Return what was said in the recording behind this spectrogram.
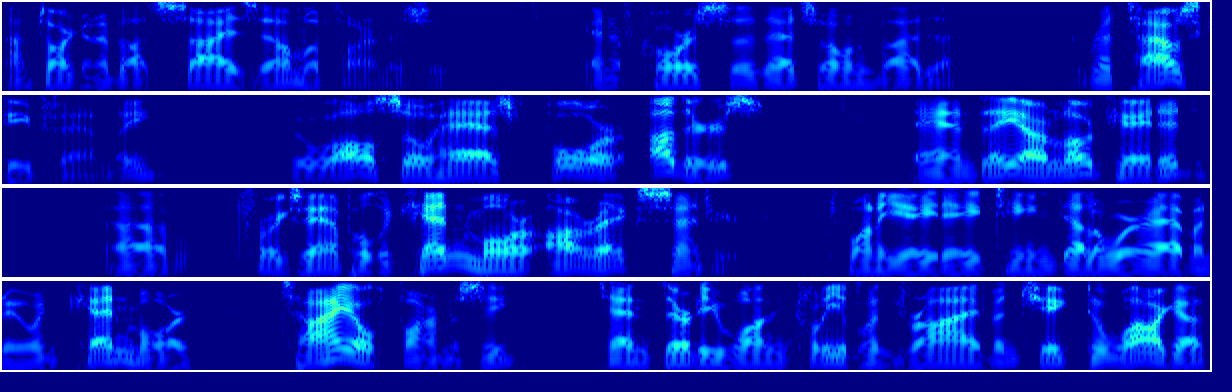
I'm talking about Size Elma Pharmacy. And of course, uh, that's owned by the Ratowski family, who also has four others, and they are located, uh, for example, the Kenmore RX Center, 2818 Delaware Avenue in Kenmore, Tile Pharmacy, 1031 Cleveland Drive in Cheektowaga,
